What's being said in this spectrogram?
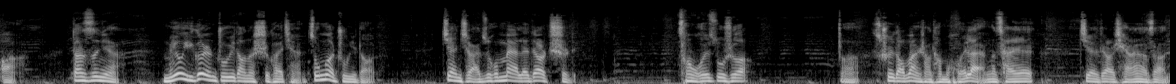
啊，但是呢，没有一个人注意到那十块钱，就我注意到了，捡起来最后买了点吃的，蹭回宿舍，啊，睡到晚上他们回来，我才借点钱啊咋的。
